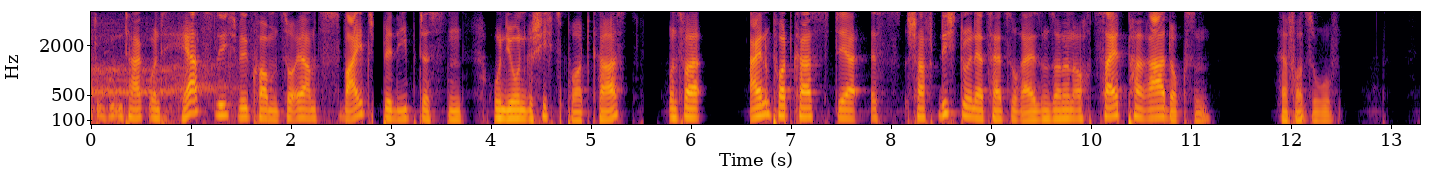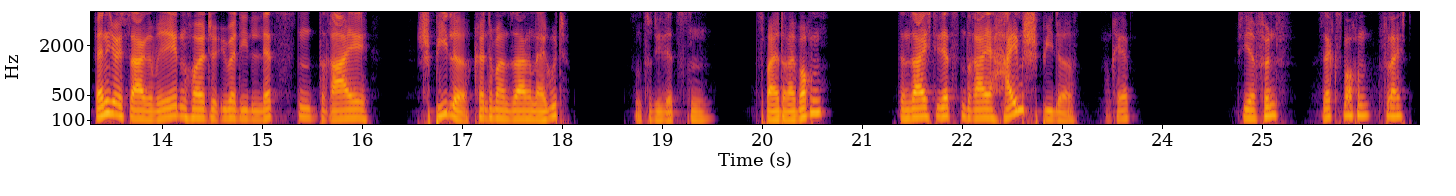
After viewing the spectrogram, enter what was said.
Abend und guten Tag und herzlich willkommen zu eurem zweitbeliebtesten Union-Geschichtspodcast. Und zwar einem Podcast, der es schafft, nicht nur in der Zeit zu reisen, sondern auch Zeitparadoxen hervorzurufen. Wenn ich euch sage, wir reden heute über die letzten drei Spiele, könnte man sagen, na gut, sind so die letzten zwei, drei Wochen. Dann sage ich die letzten drei Heimspiele, okay? Vier, fünf, sechs Wochen vielleicht.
